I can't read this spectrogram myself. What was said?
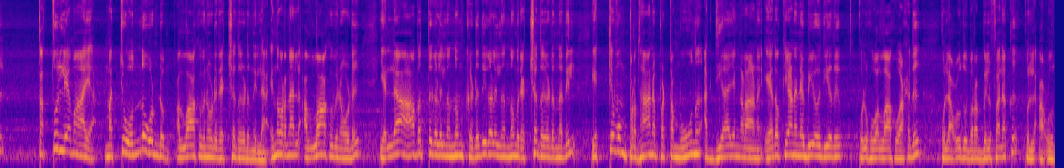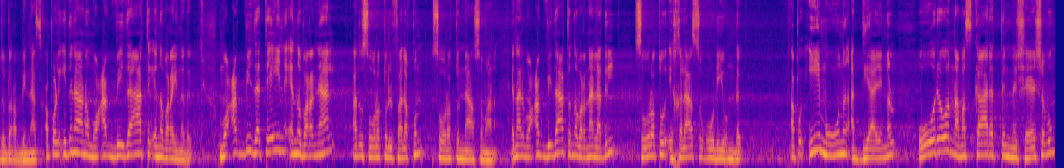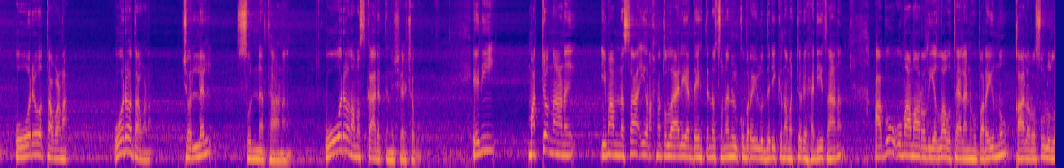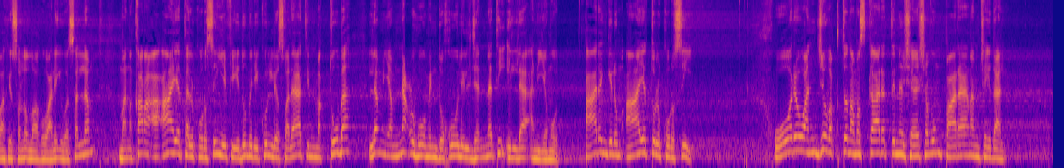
തത്തുല്യമായ മറ്റു ഒന്നുകൊണ്ടും അള്ളാഹുവിനോട് രക്ഷ തേടുന്നില്ല. എന്ന് പറഞ്ഞാൽ അള്ളാഹുവിനോട് എല്ലാ ആപത്തുകളിൽ നിന്നും കെടുതികളിൽ നിന്നും രക്ഷ തേടുന്നതിൽ ഏറ്റവും പ്രധാനപ്പെട്ട മൂന്ന് അധ്യായങ്ങളാണ്. ഏതൊക്കെയാണ് നബി ഓതിയത്? കുൽഹു അള്ളാഹു അഹദ് കുൽ അഊദു ബറബിൽ ഫലക്ക് കുൽ അഊദു ബിറബ്ബിൻ നാസ്. അപ്പോൾ ഇതിനാണ് മുഅവിദാത്ത് എന്ന് പറയുന്നത്. മുഅവ്വിദത്തൈൻ എന്ന് പറഞ്ഞാൽ അത് സൂറത്തുൽ ഫലക്കും സൂറത്തുന്നാസുമാണ് എന്നാൽ മുഅവിദാത്ത് എന്ന് പറഞ്ഞാൽ അതിൽ സൂറത്തു ഇഖ്ലാസ് കൂടിയുണ്ട്. അപ്പോൾ ഈ മൂന്ന് അധ്യായങ്ങൾ ഓരോ നമസ്കാരത്തിന് ശേഷവും ഓരോ തവണ ഓരോ തവണ ചൊല്ലൽ സുന്നത്താണ്. ഓരോ നമസ്കാരത്തിന് ശേഷവും. ഇനി മറ്റൊന്നാണ് ഇമാം നസായി റഹ്മത്തുള്ള അലി അദ്ദേഹത്തിന്റെ സുനനുൽ കുബറയിൽ ഉദ്ധരിക്കുന്ന മറ്റൊരു ഹദീസാണ്. അബു ഉമാമ റതി അള്ളാഹു താലാൻഹു പറയുന്നു കാല റസൂലുല്ലാഹി സ്വല്ലല്ലാഹു അലൈഹി വസല്ലം മൻ ഖറഅ ആയത്തൽ കുർസിയ്യി ഫീ ദുബരി കുല്ലി സ്വലാത്തിൻ മക്തൂബ ലം യംനഉഹു മിൻ ദുഖൂലിൽ ജന്നതി ഇല്ലാ അൻ യമൂത് ആരെങ്കിലും ആയത്തുൽ കുർസി ഓരോ അഞ്ച് വക്ത് നമസ്കാരത്തിന് ശേഷവും പാരായണം ചെയ്താൽ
